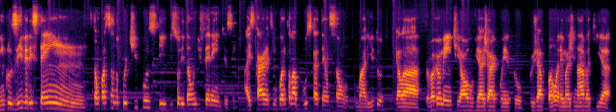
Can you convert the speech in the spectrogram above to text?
Inclusive, eles têm. Estão passando por tipos de, de, solidão diferentes. Assim. A Scarlett, enquanto ela busca a atenção do marido, ela provavelmente, ao viajar com ele pro, pro Japão, ela imaginava que ia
